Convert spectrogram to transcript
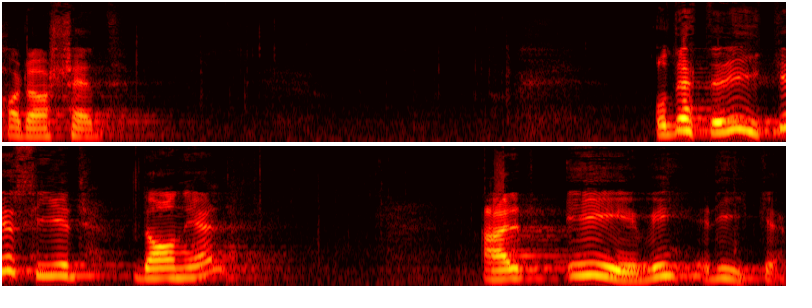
har da skjedd. Og dette riket, sier Daniel, er et evig rike.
